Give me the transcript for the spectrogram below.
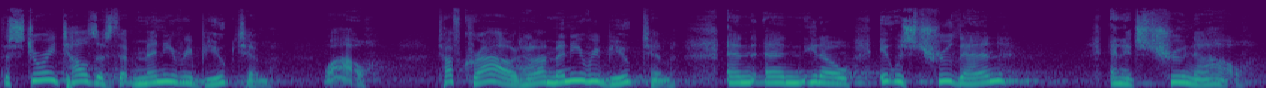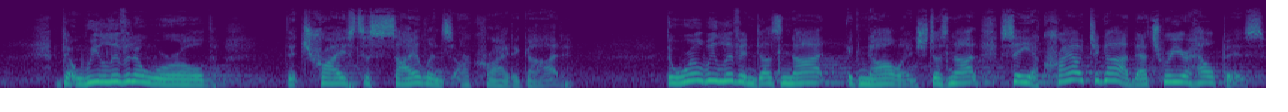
The story tells us that many rebuked him. Wow. Tough crowd, huh? Many rebuked him. And, and, you know, it was true then, and it's true now that we live in a world that tries to silence our cry to God. The world we live in does not acknowledge, does not say, yeah, cry out to God. That's where your help is.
